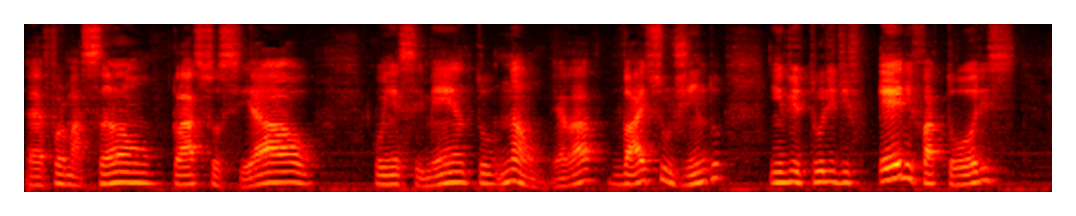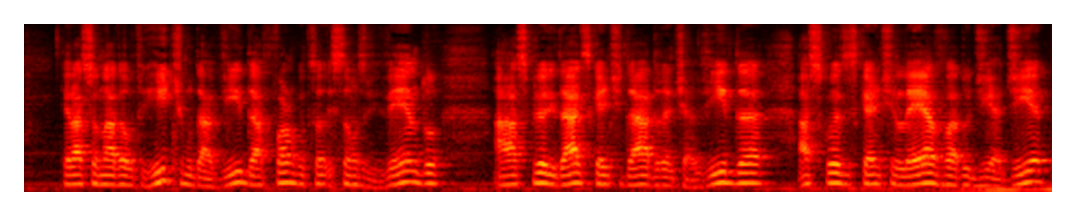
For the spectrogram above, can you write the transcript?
é, formação, classe social, conhecimento, não, ela vai surgindo em virtude de N fatores relacionados ao ritmo da vida, a forma que estamos vivendo, as prioridades que a gente dá durante a vida, as coisas que a gente leva do dia a dia.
